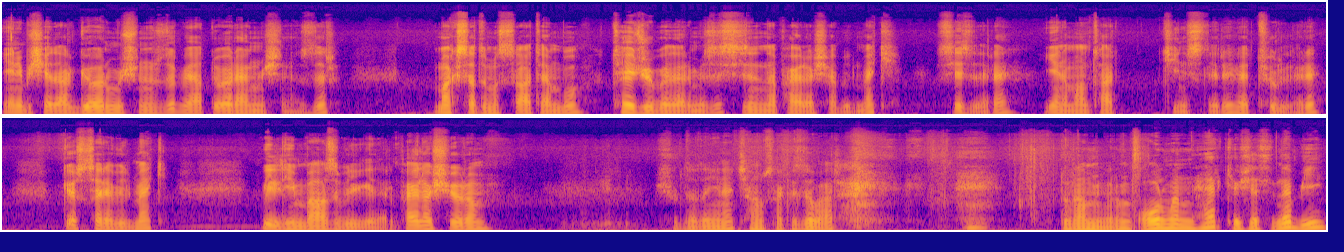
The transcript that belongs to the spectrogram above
Yeni bir şeyler görmüşsünüzdür veyahut da öğrenmişsinizdir. Maksadımız zaten bu. Tecrübelerimizi sizinle paylaşabilmek. Sizlere yeni mantar cinsleri ve türleri gösterebilmek. Bildiğim bazı bilgileri paylaşıyorum. Şurada da yine çam sakızı var. Duramıyorum. Ormanın her köşesinde bir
